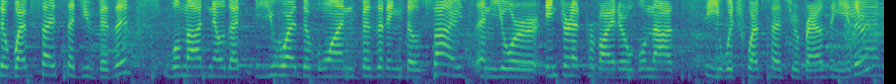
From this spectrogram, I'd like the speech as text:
the websites that you visit will not know that you are the one visiting those sites, and your internet provider will not see which websites you're browsing either. And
